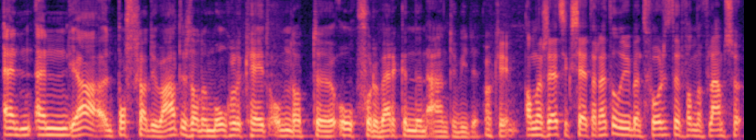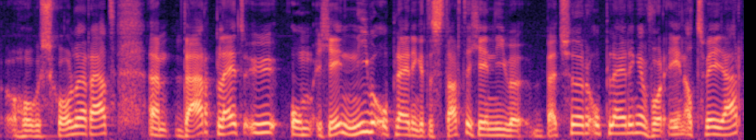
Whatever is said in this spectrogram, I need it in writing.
En, en ja, een postgraduaat is dan een mogelijkheid om dat uh, ook voor werkenden aan te bieden. Oké, okay. anderzijds, ik zei het net al, u bent voorzitter van de Vlaamse Hogescholenraad. Um, daar pleit u om geen nieuwe opleidingen te starten, geen nieuwe bacheloropleidingen voor één à twee jaar,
